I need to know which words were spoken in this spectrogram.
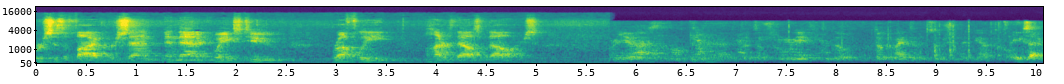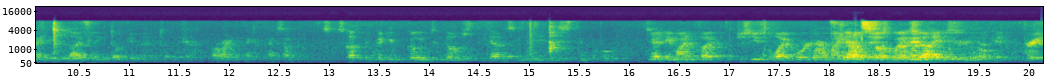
versus a five percent, and that equates to roughly hundred thousand dollars. The, uh, that's related to the Documentum solution that you have. Exactly, lively document, yeah. All right, thank, thanks. Scott. Scott, could you go into those details in the existing proposal? Yeah, do you mind if I just use the whiteboard or am I Yeah, help to so explain good some idea. things? Okay, great.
